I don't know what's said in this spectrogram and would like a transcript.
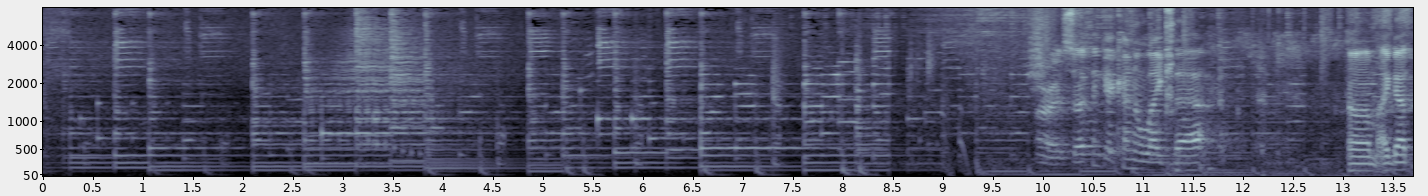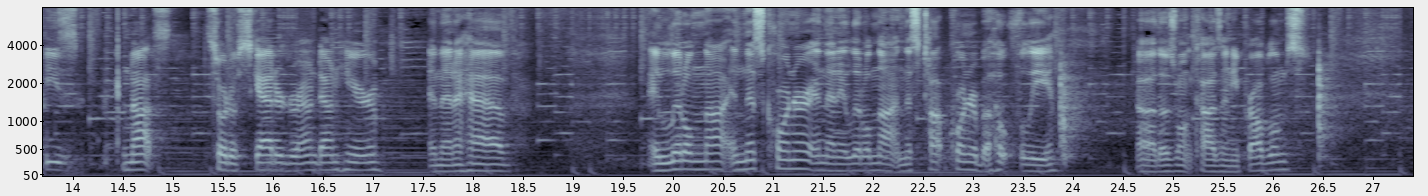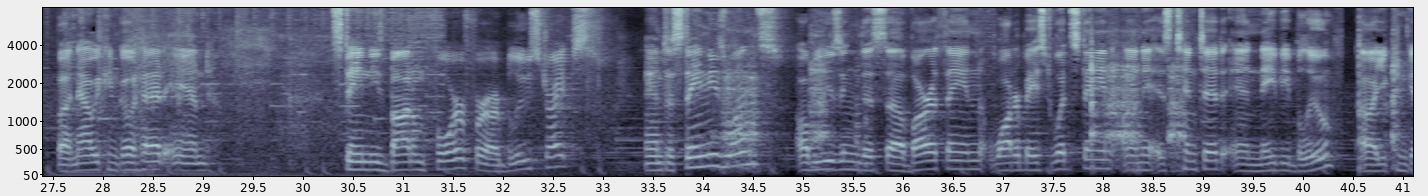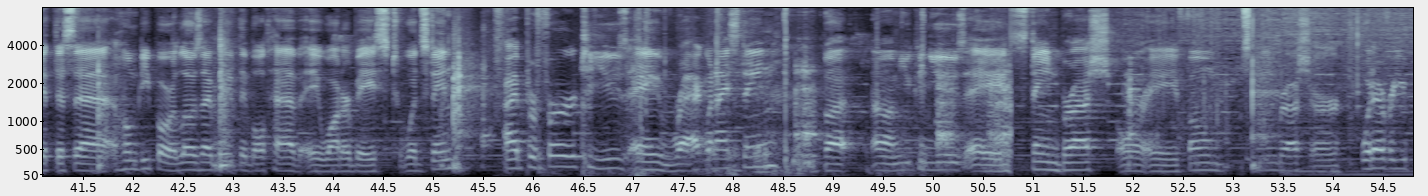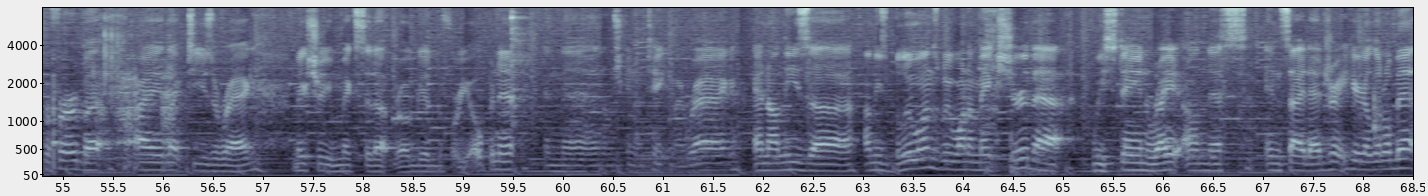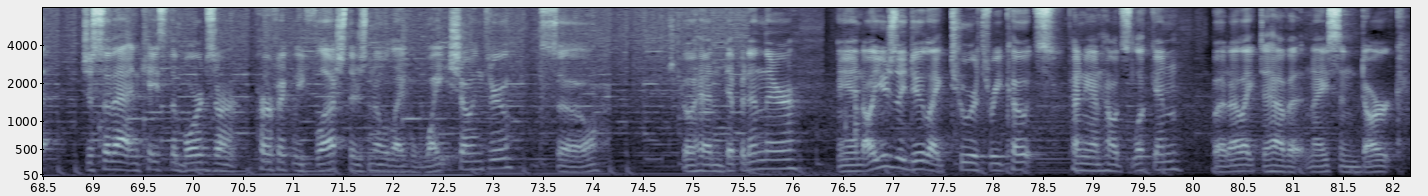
Alright, so I think I kind of like that. Um, I got these knots sort of scattered around down here and then I have a little knot in this corner and then a little knot in this top corner, but hopefully uh, those won't cause any problems. But now we can go ahead and stain these bottom four for our blue stripes. And to stain these ones, I'll be using this uh, Varathane water-based wood stain and it is tinted in navy blue. Uh, you can get this at Home Depot or Lowe's, I believe they both have a water-based wood stain. I prefer to use a rag when I stain, but um, you can use a stain brush or a foam stain brush or whatever you prefer, but I like to use a rag. Make sure you mix it up real good before you open it. And then I'm just gonna take my rag. And on these uh, on these blue ones, we wanna make sure that we stain right on this inside edge right here a little bit, just so that in case the boards aren't perfectly flush, there's no like white showing through. So go ahead and dip it in there. And I'll usually do like two or three coats, depending on how it's looking, but I like to have it nice and dark.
